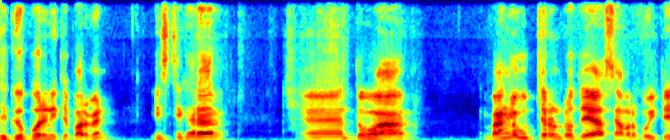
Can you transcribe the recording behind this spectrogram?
থেকেও পড়ে নিতে পারবেন। ইস্তিখারার দোয়ার বাংলা উচ্চারণটাও দেয়া আছে আমার বইতে।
